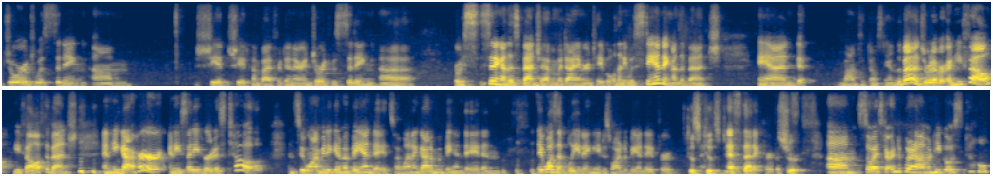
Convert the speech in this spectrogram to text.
George was sitting. Um, she had she had come by for dinner, and George was sitting, uh, or was sitting on this bench I have at my dining room table, and then he was standing on the bench, and mom said, "Don't stand on the bench" or whatever, and he fell. He fell off the bench, and he got hurt, and he said he hurt his toe, and so he wanted me to get him a band aid. So I went and got him a band aid, and it wasn't bleeding. He just wanted a band aid for just kids do. that. aesthetic purposes. Sure. Um, so I started to put it on, and he goes, "No,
